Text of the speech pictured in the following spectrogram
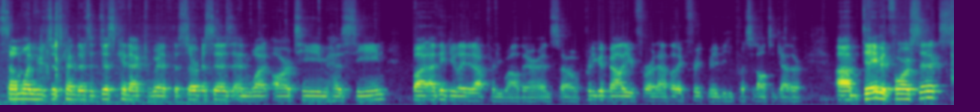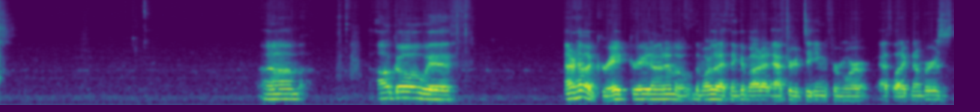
someone who's just kind of there's a disconnect with the services and what our team has seen. But I think you laid it out pretty well there, and so pretty good value for an athletic freak. Maybe he puts it all together. Um, David, four six. Um, I'll go with I don't have a great grade on him. The more that I think about it, after digging for more athletic numbers,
